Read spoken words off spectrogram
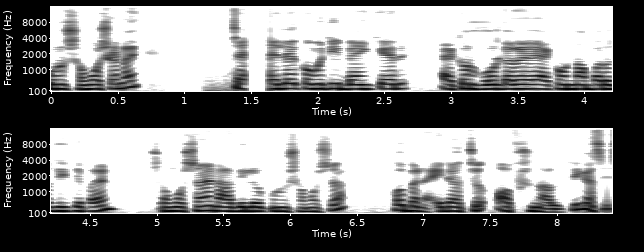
কোনো সমস্যা নাই। চাইলে কমিটি ব্যাংকের অ্যাকাউন্ট হোল্ডারের অ্যাকাউন্ট নাম্বারও দিতে পারেন, সমস্যা নাই, না দিলেও কোনো সমস্যা হবে না, এটা হচ্ছে অপশনাল ঠিক আছে?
